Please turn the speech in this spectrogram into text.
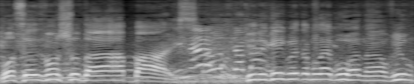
Vocês vão estudar, rapaz. Que ninguém aguenta mulher burra não, viu?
